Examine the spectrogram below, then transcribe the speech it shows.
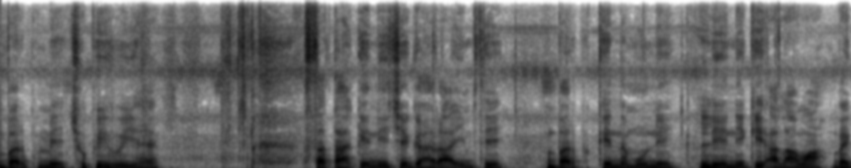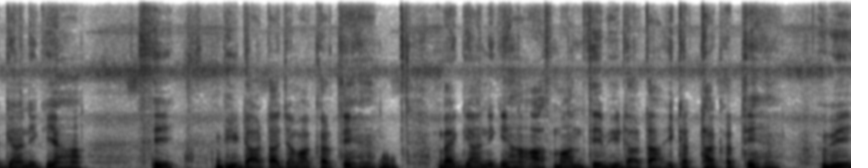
बर्फ़ में छुपी हुई है। सतह के नीचे गहराई से बर्फ़ के नमूने लेने के अलावा वैज्ञानिक यहाँ से भी डाटा जमा करते हैं। वैज्ञानिक यहाँ आसमान से भी डाटा इकट्ठा करते हैं। वे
